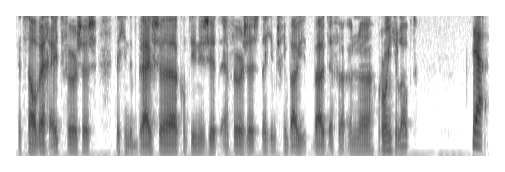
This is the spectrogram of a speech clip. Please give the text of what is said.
het snel weg eet versus dat je in de bedrijfskantine zit en versus dat je misschien buiten, even een uh, rondje loopt. Ja,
